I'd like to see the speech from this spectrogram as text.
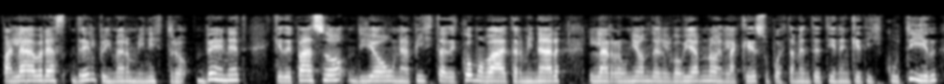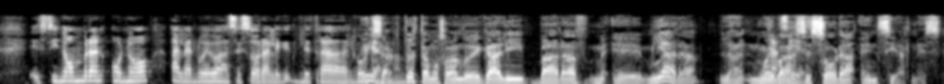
Palabras del primer ministro Bennett, que de paso dio una pista de cómo va a terminar la reunión del gobierno en la que supuestamente tienen que discutir eh, si nombran o no a la nueva asesora letrada del gobierno. Exacto, estamos hablando de Gali Barav eh, Miara, la nueva asesora en ciernes.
